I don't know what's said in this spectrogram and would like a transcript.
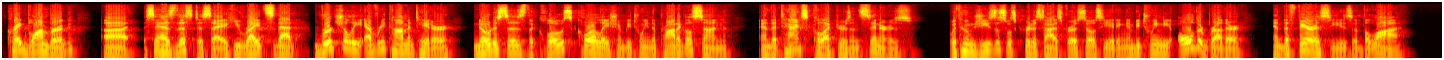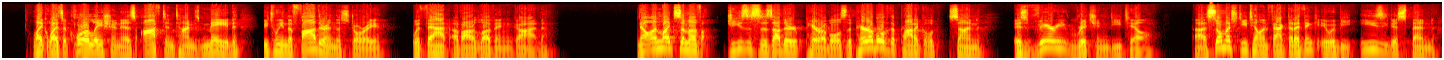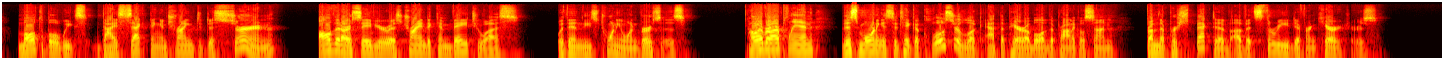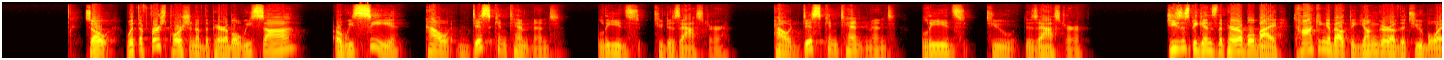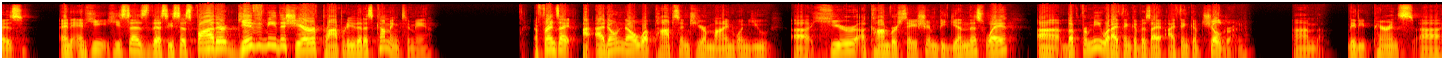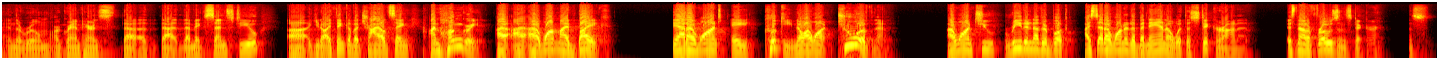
Craig Blomberg uh, has this to say. He writes that virtually every commentator notices the close correlation between the prodigal son and the tax collectors and sinners with whom Jesus was criticized for associating, and between the older brother and the Pharisees of the law. Likewise, a correlation is oftentimes made between the father in the story with that of our loving God. Now, unlike some of Jesus' other parables, the parable of the prodigal son is very rich in detail. Uh, so much detail, in fact, that I think it would be easy to spend multiple weeks dissecting and trying to discern all that our Savior is trying to convey to us within these 21 verses. However, our plan this morning is to take a closer look at the parable of the prodigal son from the perspective of its three different characters. So, with the first portion of the parable, we saw or we see how discontentment leads to disaster. How discontentment leads to disaster. Jesus begins the parable by talking about the younger of the two boys. And, and he, he says this He says, Father, give me the share of property that is coming to me. Now, friends, I, I don't know what pops into your mind when you uh, hear a conversation begin this way. Uh, but for me, what I think of is I, I think of children. Um, maybe parents uh, in the room or grandparents that, that, that makes sense to you. Uh, you know, I think of a child saying, I'm hungry. I, I, I want my bike. Dad, I want a cookie. No, I want two of them. I want to read another book. I said I wanted a banana with a sticker on it. It's not a frozen sticker. It's,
